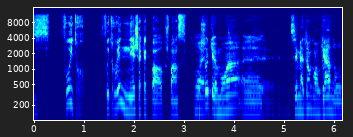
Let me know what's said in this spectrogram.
il faut, y faut y trouver une niche à quelque part, je pense. C'est pour Ouais. ça que moi, euh, sais, mettons qu'on regarde nos,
